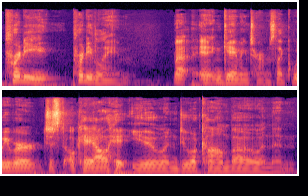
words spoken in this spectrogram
pretty pretty lame uh, in gaming terms. Like we were just okay, I'll hit you and do a combo, and then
